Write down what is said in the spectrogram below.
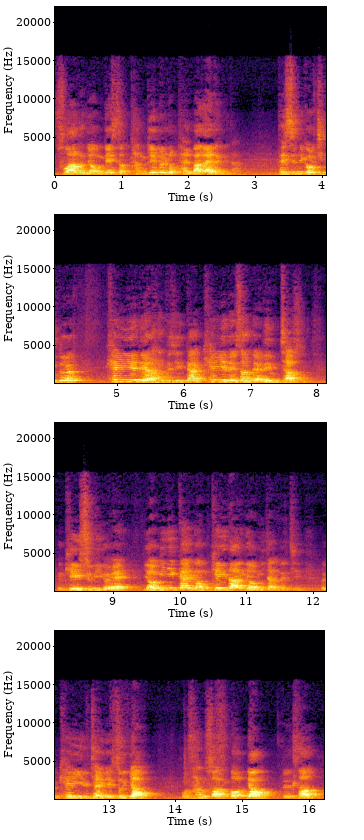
수학은 연계에서 단계별로 밟아가야 됩니다. 됐습니까 우리 친구들? K에 대한 항등식이니까 K에 대해서 내림차수 그 개수 비교에 0이니까 0K 더하기 0이잖아 그렇지? 그 K 1차의 개수 0 뭐 상수하는 거0 그래서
